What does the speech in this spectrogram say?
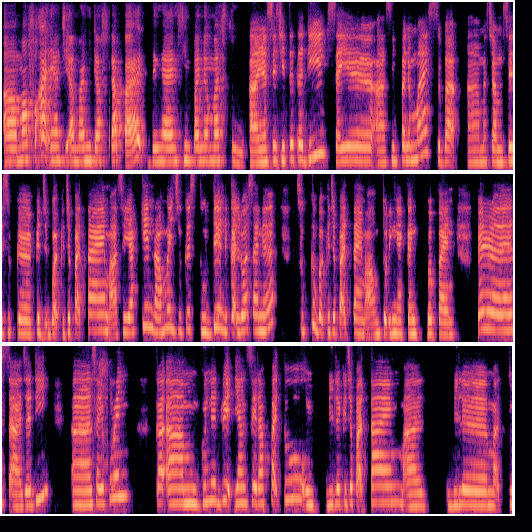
uh, manfaat yang Cik Amani dapat dengan simpanan emas tu? Uh, yang saya cerita tadi, saya uh, simpan emas sebab uh, macam saya suka kerja, buat kerja part time. Uh, saya yakin ramai juga student dekat luar sana suka buat kerja part time uh, untuk ringankan beban parents. Uh, jadi uh, saya pun um, guna duit yang saya dapat tu bila kerja part time, uh, bila waktu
